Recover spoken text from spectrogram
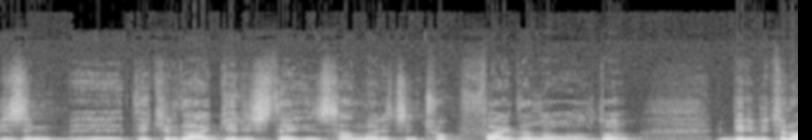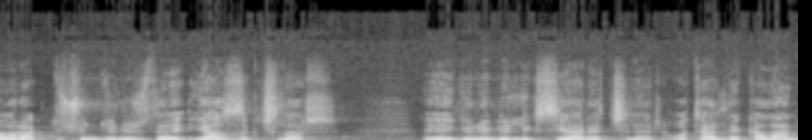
bizim Tekirdağ gelişte insanlar için çok faydalı oldu. Bir bütün olarak düşündüğünüzde yazlıkçılar, günübirlik ziyaretçiler, otelde kalan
